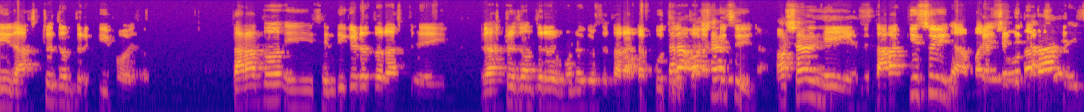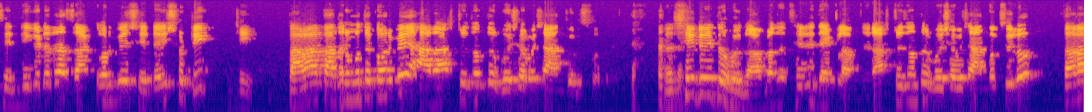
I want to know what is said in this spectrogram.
এই রাষ্ট্রযন্ত্রের কি প্রয়োজন তারা তো এই সিন্ডিকেটে তো রাষ্ট্র এই রাষ্ট্রযন্ত্রের মনে করছে তারা একটা পুতুল। কিছুই না। তারা কিছুই না। মানে ওনারা এই সিন্ডিকেটেরা যা করবে সেটাই সঠিক। তারা তাদের মতো করবে আর রাষ্ট্রযন্ত্র বৈশা বৈশা আন্দোলন চলবে সেটাই তো হইল আমরা তো সেটাই দেখলাম যে রাষ্ট্রযন্ত্র বৈশা বৈশা আন্দোলন ছিল, তারা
